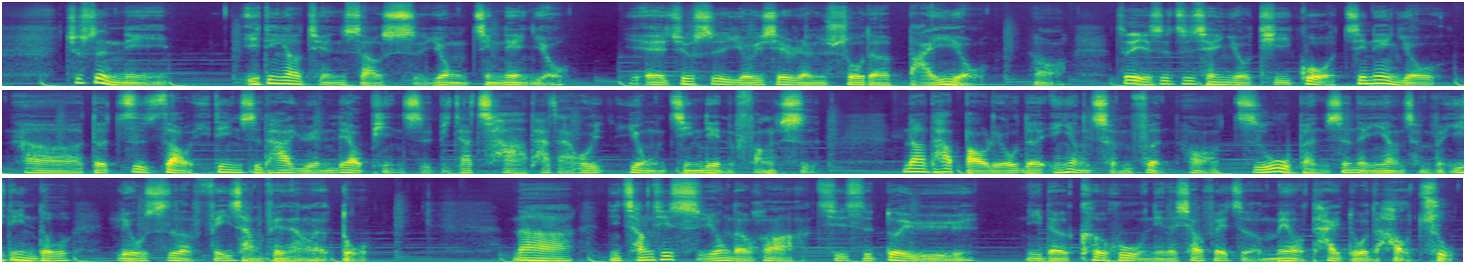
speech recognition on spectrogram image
就是你一定要减少使用精炼油，也就是有一些人说的白油哦，这也是之前有提过精炼油。呃的制造一定是它原料品质比较差，它才会用精炼的方式。那它保留的营养成分哦，植物本身的营养成分一定都流失了非常非常的多。那你长期使用的话，其实对于你的客户、你的消费者没有太多的好处。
